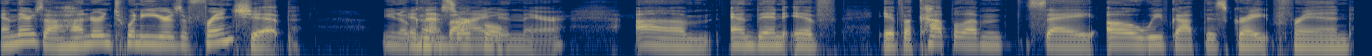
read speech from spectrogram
and there's 120 years of friendship, you know, In combined in there. Um, and then if if a couple of them say, "Oh, we've got this great friend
